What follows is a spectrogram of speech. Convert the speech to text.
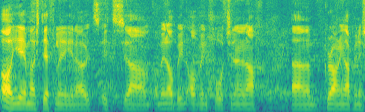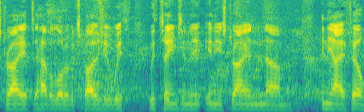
Oh yeah, most definitely. You know, it's it's. Um, I mean, I've been I've been fortunate enough. Um, growing up in Australia to have a lot of exposure with, with teams in the in the Australian um, in the AFL,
